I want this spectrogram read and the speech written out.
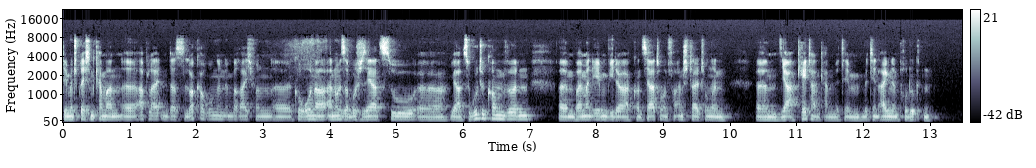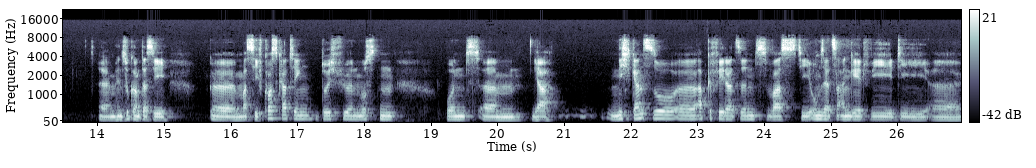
Dementsprechend kann man äh, ableiten, dass Lockerungen im Bereich von äh, Corona Anheuser-Busch sehr zu, äh, ja, zugutekommen würden, ähm, weil man eben wieder Konzerte und Veranstaltungen ähm, ja, catern kann mit, dem, mit den eigenen Produkten. Ähm, hinzu kommt, dass sie äh, massiv Cost-Cutting durchführen mussten und ähm, ja, nicht ganz so äh, abgefedert sind, was die Umsätze angeht, wie die äh,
